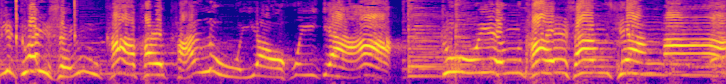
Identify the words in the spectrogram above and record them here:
一转身，他才看路要回家，祝英台上香啊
